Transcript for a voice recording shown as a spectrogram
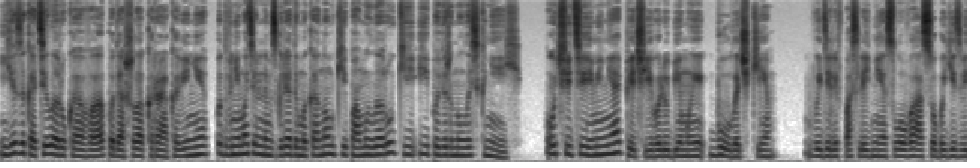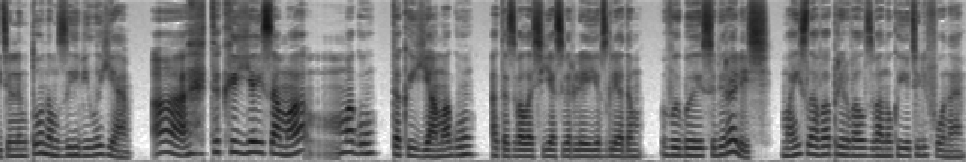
Я закатила рукава, подошла к раковине, под внимательным взглядом экономки помыла руки и повернулась к ней. «Учите и меня печь его любимые булочки», выделив последнее слово особо язвительным тоном, заявила я. «А, так и я и сама могу». «Так и я могу», — отозвалась я, сверляя ее взглядом. «Вы бы собирались?» Мои слова прервал звонок ее телефона.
